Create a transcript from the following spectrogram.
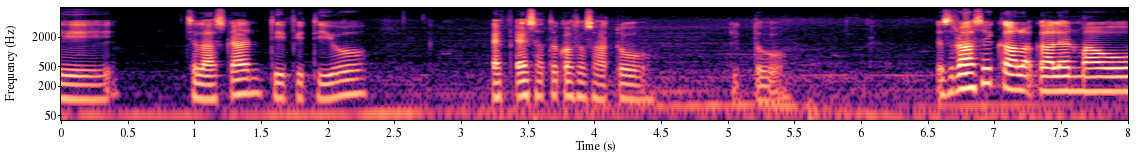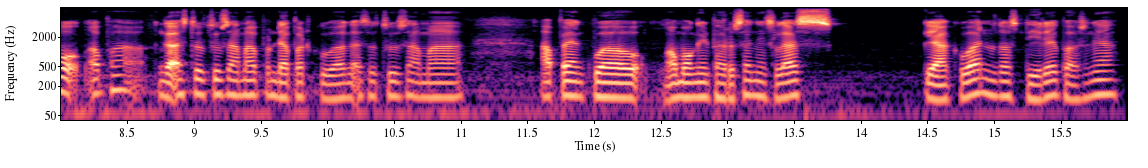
dijelaskan di video FS 101 gitu. Ya serah sih kalau kalian mau apa nggak setuju sama pendapat gua nggak setuju sama apa yang gua ngomongin barusan yang jelas ya gua nonton sendiri bahwasanya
